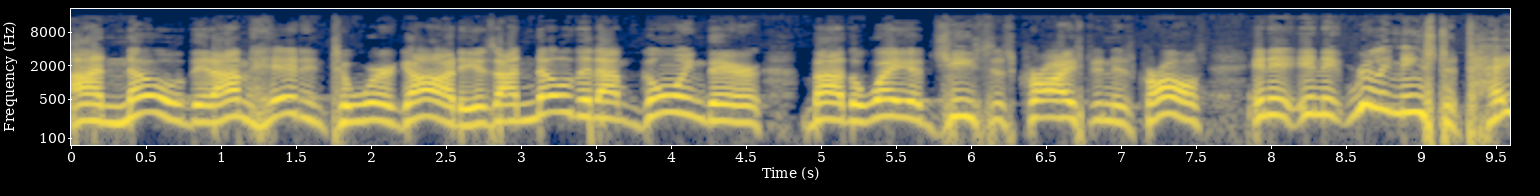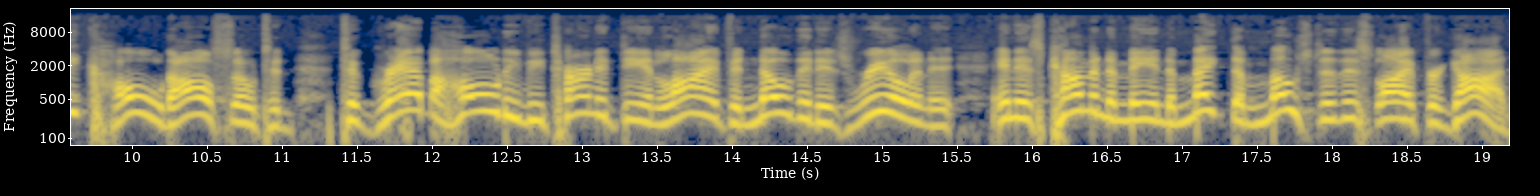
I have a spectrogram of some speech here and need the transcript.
I know that I'm headed to where God is. I know that I'm going there by the way of Jesus Christ and His cross. And it, and it really means to take hold also, to, to grab a hold of eternity and life and know that it's real and it, and it's coming to me and to make the most of this life for God.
